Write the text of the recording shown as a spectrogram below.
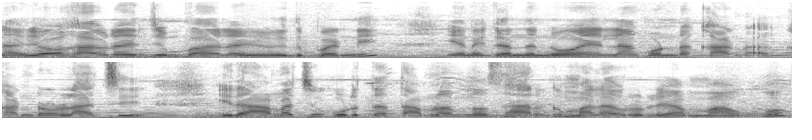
நான் யோகாவிலையும் ஜிம்பாவிலையும் இது பண்ணி எனக்கு அந்த நோயெல்லாம் கொண்ட கண்ட்ரோல் ஆச்சு. இதை அமைச்சு கொடுத்த தமிழம்தான் சாருக்கும் மலவருளி அம்மாவுக்கும்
